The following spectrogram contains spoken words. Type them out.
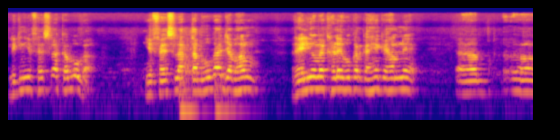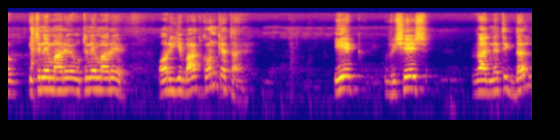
लेकिन ये फैसला कब होगा? ये फैसला तब होगा जब हम रैलियों में खड़े होकर कहें कि हमने इतने मारे, उतने मारे, और ये बात कौन कहता है? एक विशेष राजनीतिक दल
